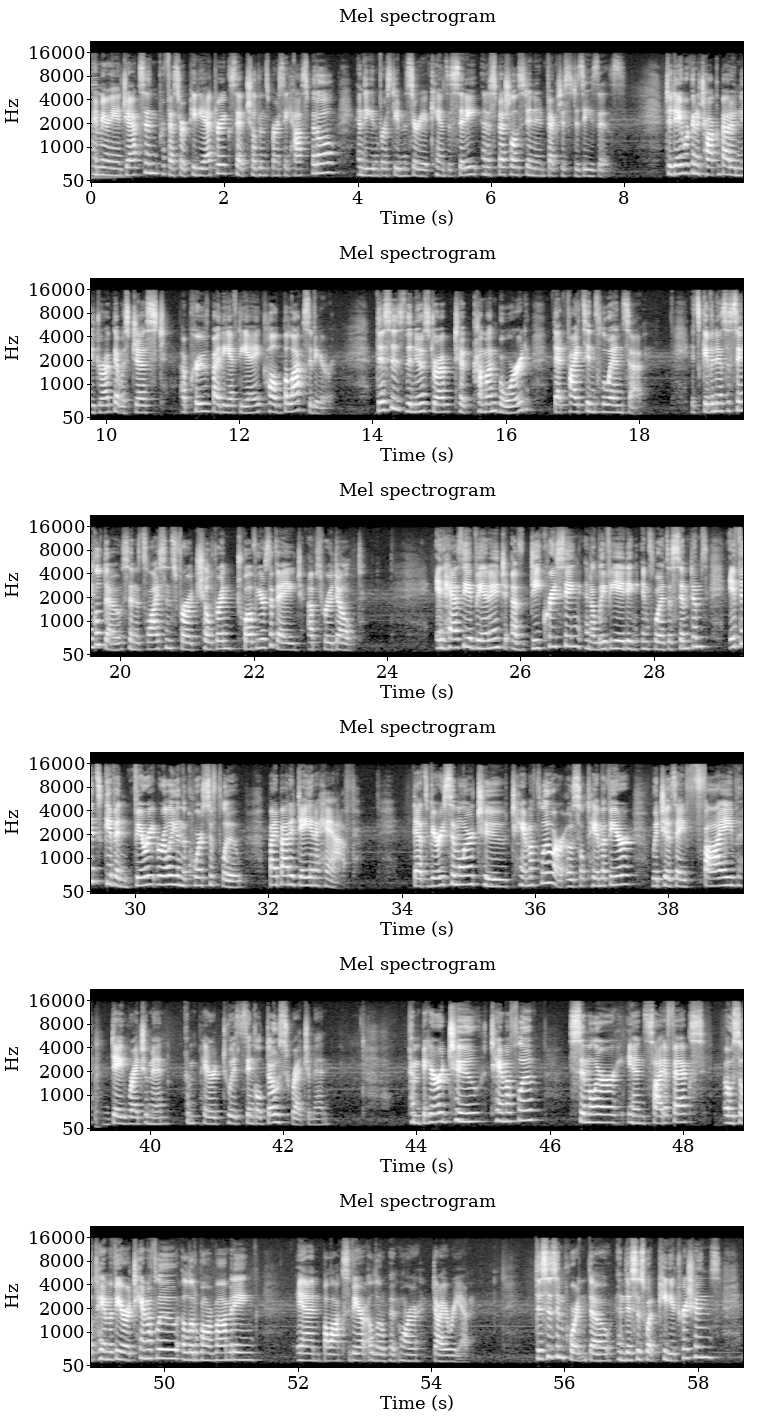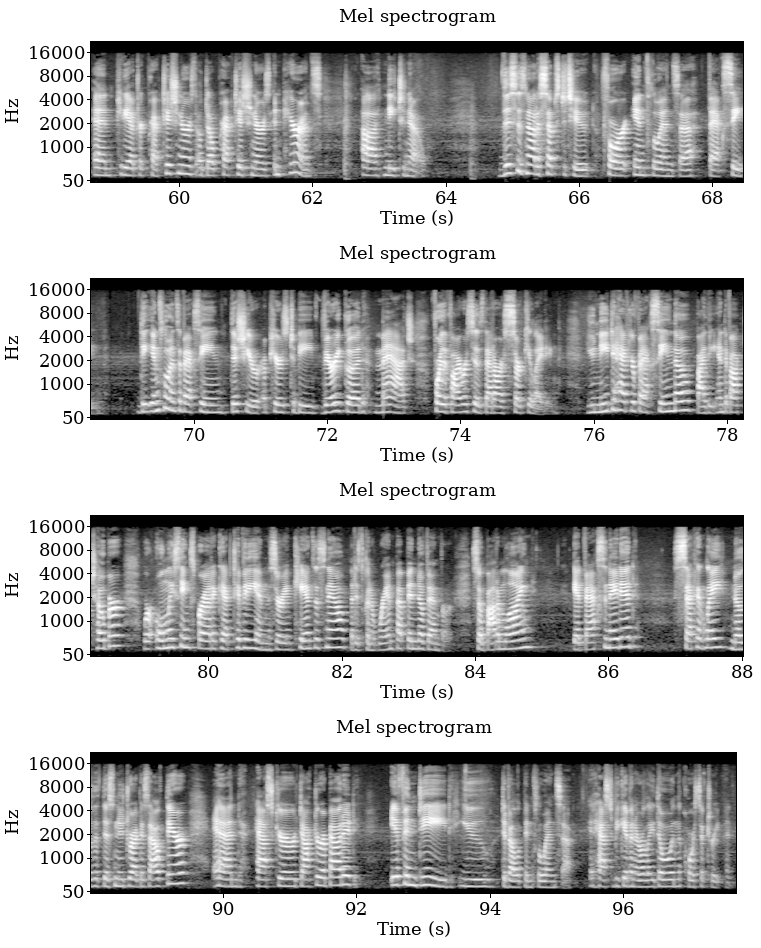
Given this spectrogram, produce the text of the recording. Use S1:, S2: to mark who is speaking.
S1: I'm Mary Anne Jackson, Professor of Pediatrics at Children's Mercy Hospital and the University of Missouri at Kansas City, and a specialist in infectious diseases. Today we're going to talk about a new drug that was just approved by the FDA called Baloxavir. This is the newest drug to come on board that fights influenza. It's given as a single dose and it's licensed for children 12 years of age up through adult. It has the advantage of decreasing and alleviating influenza symptoms if it's given very early in the course of flu by about a day and a half. That's very similar to Tamiflu or oseltamivir, which is a five-day regimen compared to a single dose regimen. Compared to Tamiflu, similar in side effects, oseltamivir or Tamiflu, a little more vomiting, and baloxavir, a little bit more diarrhea. This is important though, and this is what pediatricians and pediatric practitioners, adult practitioners, and parents uh, need to know. This is not a substitute for influenza vaccine. The influenza vaccine this year appears to be very good match for the viruses that are circulating. You need to have your vaccine though by the end of October. We're only seeing sporadic activity in Missouri and Kansas now, but it's going to ramp up in November. So bottom line, get vaccinated. Secondly, know that this new drug is out there and ask your doctor about it if indeed you develop influenza. It has to be given early though in the course of treatment.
